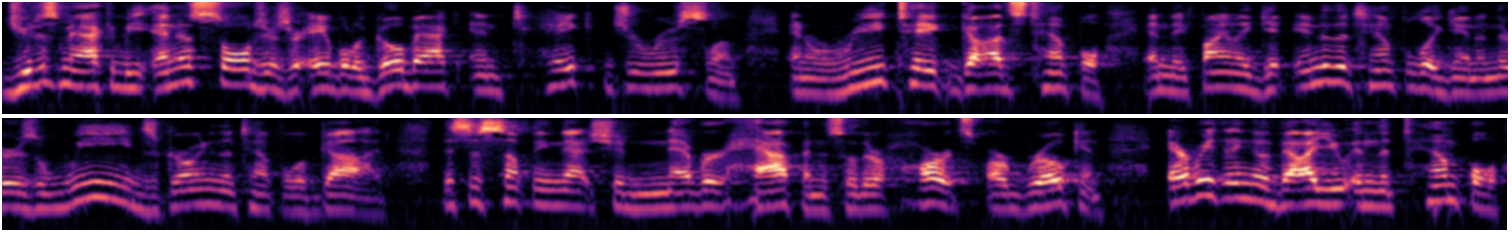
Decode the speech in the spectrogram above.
Judas Maccabee and his soldiers are able to go back and take Jerusalem and retake God's temple. And they finally get into the temple again, and there's weeds growing in the temple of God. This is something that should never happen, so their hearts are broken. Everything of value in the temple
